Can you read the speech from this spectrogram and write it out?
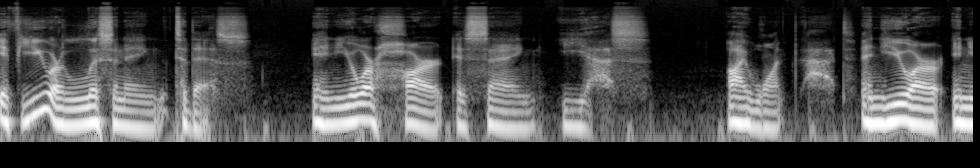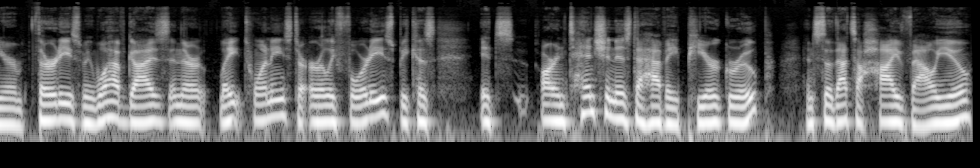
If you are listening to this, and your heart is saying yes, I want that, and you are in your 30s. I mean, we'll have guys in their late 20s to early 40s because it's our intention is to have a peer group and so that's a high value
